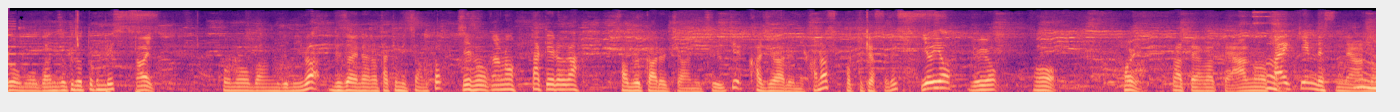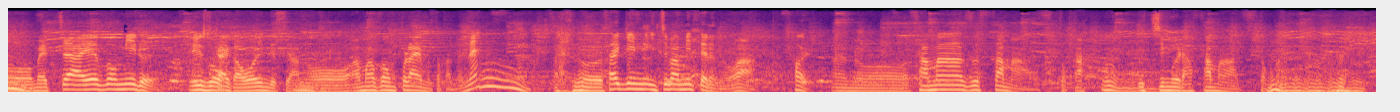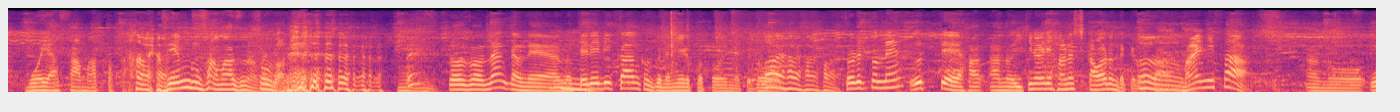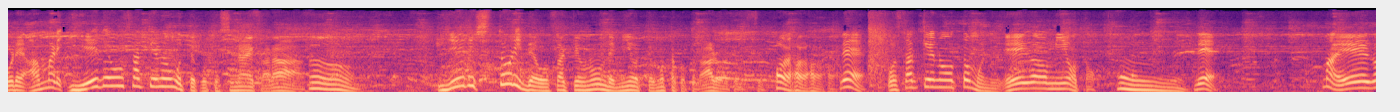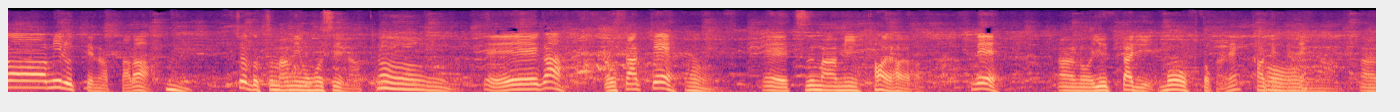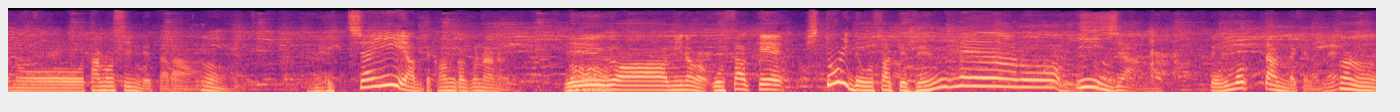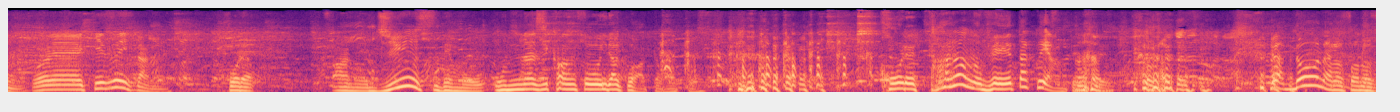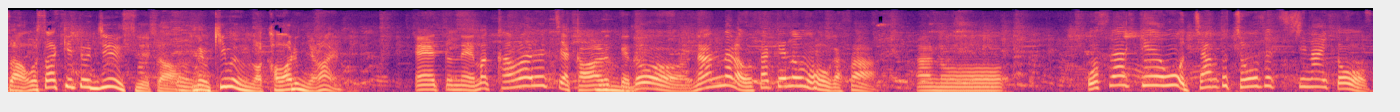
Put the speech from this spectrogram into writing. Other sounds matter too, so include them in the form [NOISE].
どうも万族 .com です、はい。この番組はデザイナーの竹光さんと静岡のたけるが、サブカルチャーについてカジュアルに話すポッドキャストです。いよいよ、よよ。おはい。さてさて、あの、うん。最近ですね、あの、うん。めっちゃ映像見る機会が多いんですよ。あの、アマゾンプライムとかでね。うん。あの、最近一番見てるのは、はい。あの、サマーズサマーズとか、うんうんうん。内村サマーズとか、もやさまとか、はいはい。全部サマーズなんだそうだね。[LAUGHS] そうそう、なんかね、あの、うん。テレビ感覚で見ること多いんだけど、はいはいはいはい。それとね、打っては、あの、いきなり話変わるんだけどさ、うんうん。前にさ、あの、俺あんまり家でお酒飲むってことしないから、うんうん家で一人でお酒を飲んでみようって思ったことがあるわけですよ。はいはいはいはい。で、お酒のお供に映画を見ようと。で、まあ映画見るってなったら、うんちょっとつまみも欲しいなと。で映画、お酒、うん。えーつまみ、はいはいはい。で、あの、ゆったり毛布とかね、かけてね、あのー楽しんでたら、うん。めっちゃいいやんって感覚なのよ。映画見ながらお酒、一人でお酒全然あの、いいじゃんって思ったんだけどね。うんうん俺気づいたのよ。これ、あの、ジュースでも同じ感想を抱くわって思って。[LAUGHS] これただの贅沢やんって言って。[LAUGHS] どうなのそのさお酒とジュースでさうんでも気分は変わるんじゃないの？えーっとね、まあ、変わるっちゃ変わるけど、なんならお酒飲む方がさ、あのーお酒をちゃんと調節しないと、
